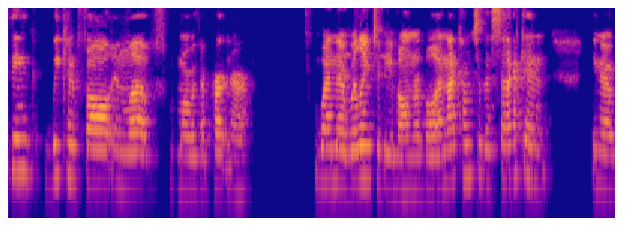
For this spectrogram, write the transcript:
think we can fall in love more with our partner when they're willing to be vulnerable. And that comes to the second you know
